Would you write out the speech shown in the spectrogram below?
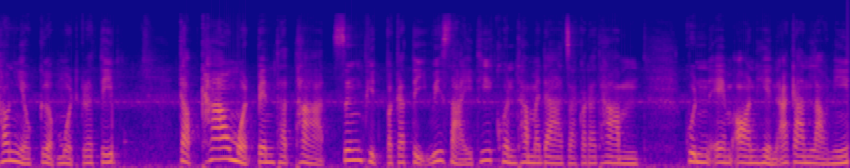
ข้าวเหนียวเกือบหมดกระติบ กับข้าวหมดเป็นถาดๆซึ่งผิดปกติวิสัยที่คนธรรมดาจะกระทำคุณเอมออนเห็นอาการเหล่านี้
